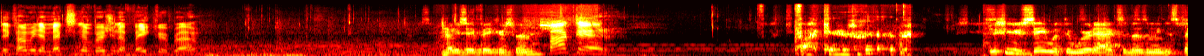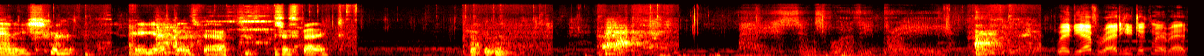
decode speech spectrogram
They call me the Mexican version of Faker, bro. How do you say faker in Spanish? Faker! Fuck it. Just because you say it with the weird accent doesn't mean it's Spanish. hey, yeah, that's fam. Disrespect. Wait, do you have red? He took my red.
